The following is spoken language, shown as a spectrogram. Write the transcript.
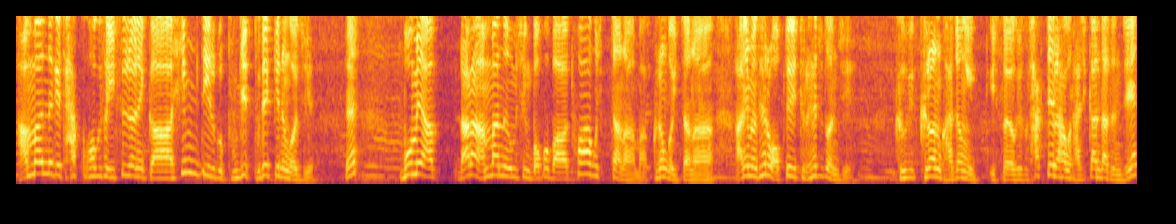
안 맞는 게 자꾸 거기서 있으려니까 힘들고 부대끼는 거지. 예? 몸에 안- 나랑 안 맞는 음식 먹어봐 토하고 싶잖아. 막 그런 거 있잖아. 아니면 새로 업데이트를 해주던지. 그 그런 과정이 있어요. 그래서 삭제를 하고 다시 깐다든지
